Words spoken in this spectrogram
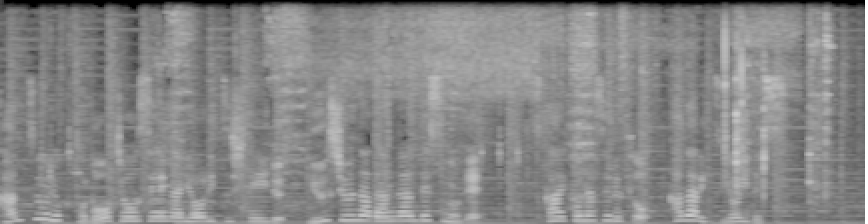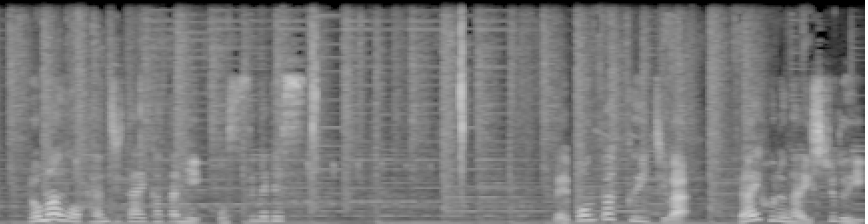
貫通力と膨張性が両立している優秀な弾丸ですので、使いこなせるとかなり強いです。ロマンを感じたい方におすすめです。ウェポンパック1は、ライフルが1種類、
